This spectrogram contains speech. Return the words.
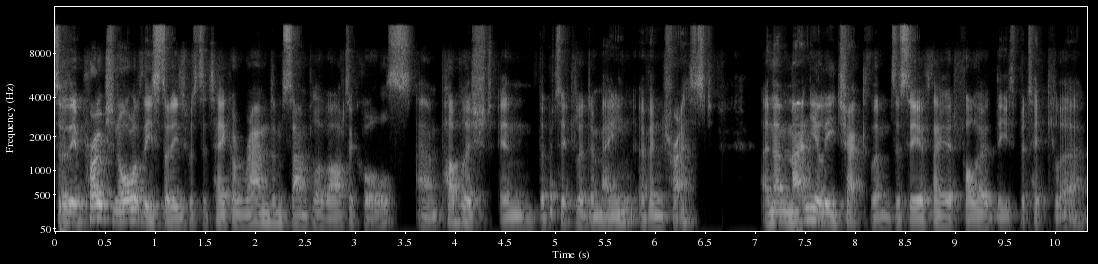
So the approach in all of these studies was to take a random sample of articles um, published in the particular domain of interest and then manually check them to see if they had followed these particular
